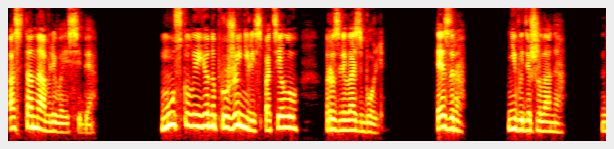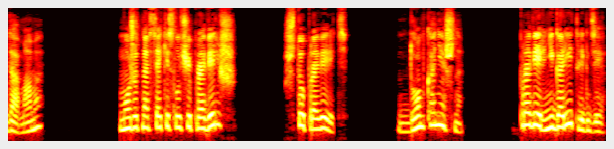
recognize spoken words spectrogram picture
останавливая себя. Мускулы ее напружинились, по телу разлилась боль. «Эзра!» — не выдержала она. «Да, мама?» «Может, на всякий случай проверишь?» Что проверить? Дом, конечно. Проверь, не горит ли где.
